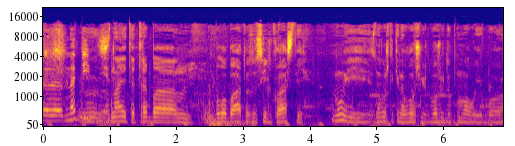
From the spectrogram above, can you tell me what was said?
е, на Ну, півдні. знаєте, треба було багато зусиль вкласти. Ну і знову ж таки наголошую Божою допомогою, бо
